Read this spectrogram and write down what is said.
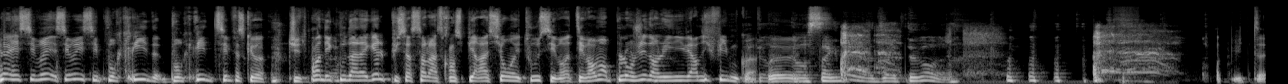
Ouais, c'est vrai, c'est vrai, c'est pour Creed. Pour Creed, c'est parce que tu te prends des coups dans la gueule, puis ça sent la transpiration et tout. C'est vrai, t'es vraiment plongé dans l'univers du film, quoi. En- en 5D là, directement. Là. Putain.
